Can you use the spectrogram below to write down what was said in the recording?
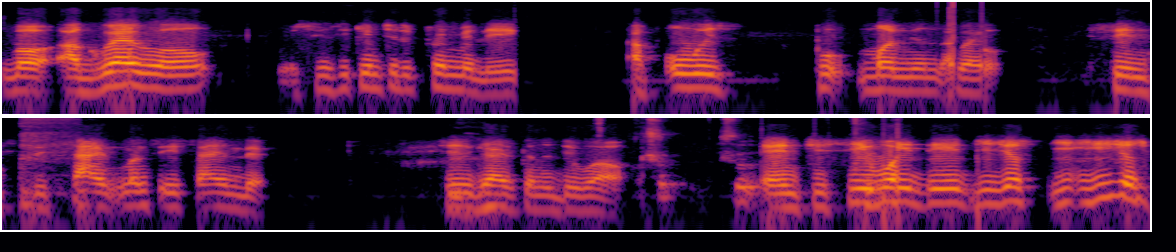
But Aguero, since he came to the Premier League, I've always put money on Aguero since the sign once he signed it. This mm-hmm. guy's gonna do well. True, true. And to see what he did, you just you, you just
